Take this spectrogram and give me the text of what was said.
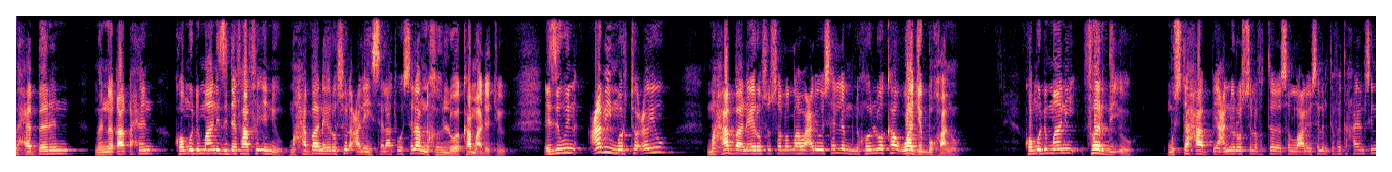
መሐበርን መነቓቕሕን ከምኡ ድማ ዝደፋፍእን እዩ መሓባ ናይ ረሱል ዓለ ሰላት ወሰላም ንክህልወካ ማለት እዩ እዚ እውን ዓብዪ መርትዖ እዩ መሓባ ናይ ረሱል صለ ላሁ ለ ወሰለም ንክህልወካ ዋጅብ ምዃኑ ከምኡ ድማ ፈርዲ እዩ ሙስተሓብ ረሱ ስ ላ ለ ሰለም ተፈተኻዮም ስኒ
